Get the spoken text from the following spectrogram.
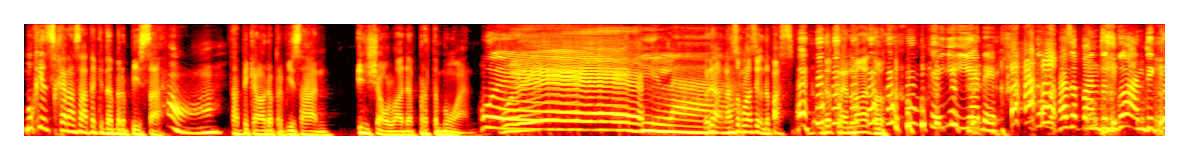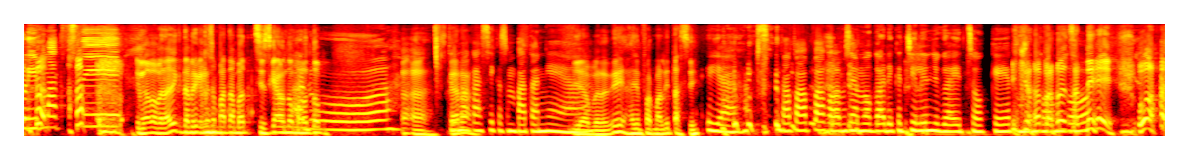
Mungkin sekarang saatnya kita berpisah. Oh. Tapi kalau ada perpisahan, insya Allah ada pertemuan. Weh, gila. Udah langsung closing, udah pas. Udah keren banget tuh. Kayaknya iya deh. Gue merasa pantun gue anti klimaks nih. Gak apa-apa, tadi kita berikan kesempatan buat Siska untuk menutup. Aduh. Heeh, Terima sekarang. kasih kesempatannya ya. Iya benar, ini hanya formalitas sih. Iya, gak apa-apa kalau misalnya mau gak dikecilin juga it's okay. Kenapa Kongko. sedih? Wah,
